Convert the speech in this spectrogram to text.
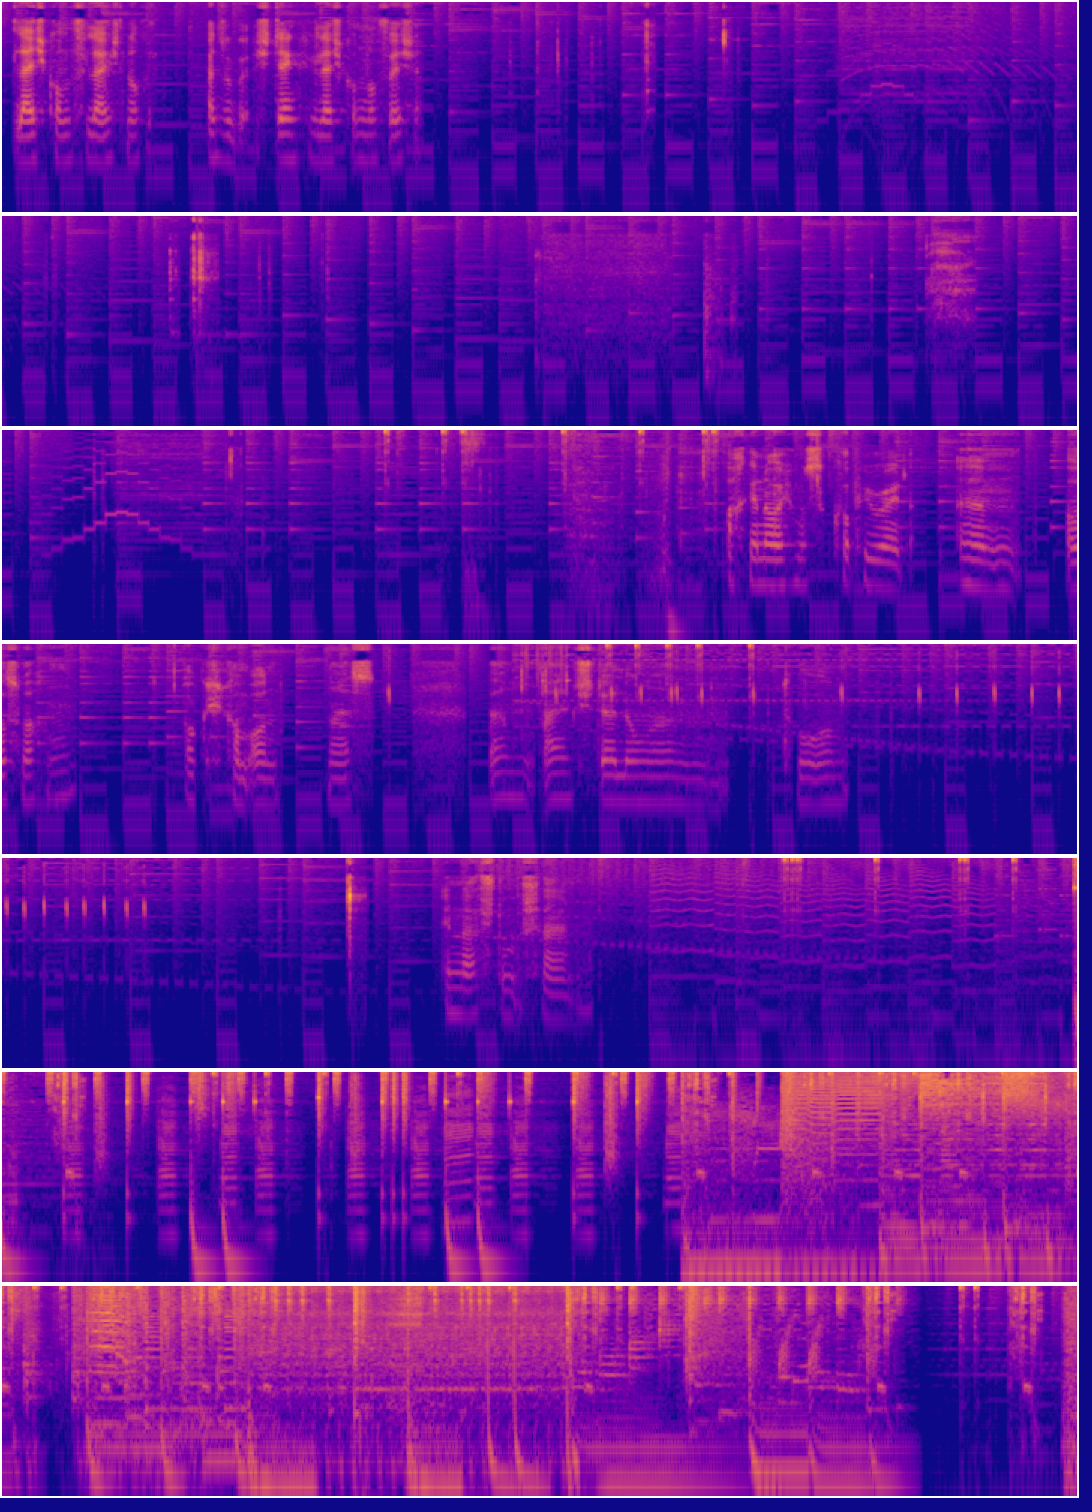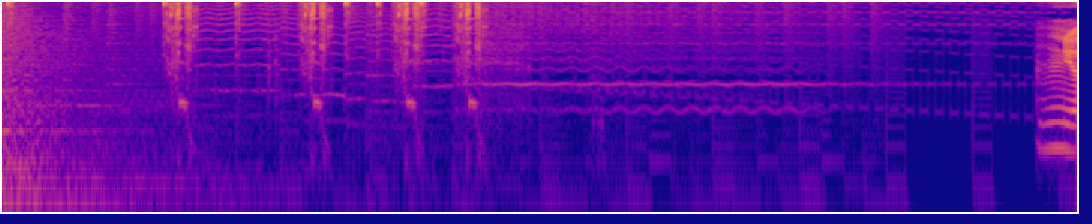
Gleich kommen vielleicht noch, also ich denke, gleich kommen noch welche. Genau, ich muss Copyright ähm, ausmachen. Okay, come on. Nice. Ähm, Einstellungen, Ton. Immer stumm schalten.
